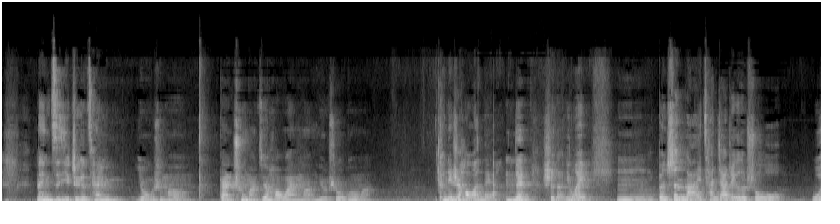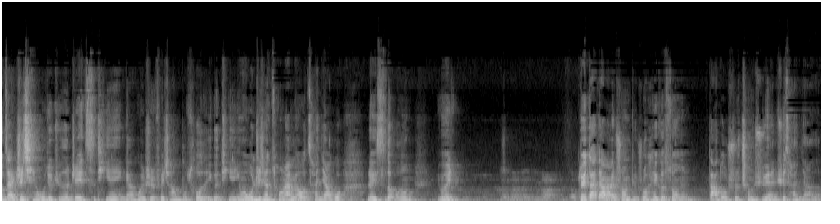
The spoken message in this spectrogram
那你自己这个参与有什么感触吗？觉得好玩吗？有收获吗？肯定是好玩的呀。嗯对，是的，因为嗯，本身来参加这个的时候，我我在之前我就觉得这一次体验应该会是非常不错的一个体验，因为我之前从来没有参加过类似的活动，因为对大家来说，比如说黑客松，大多是程序员去参加的，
